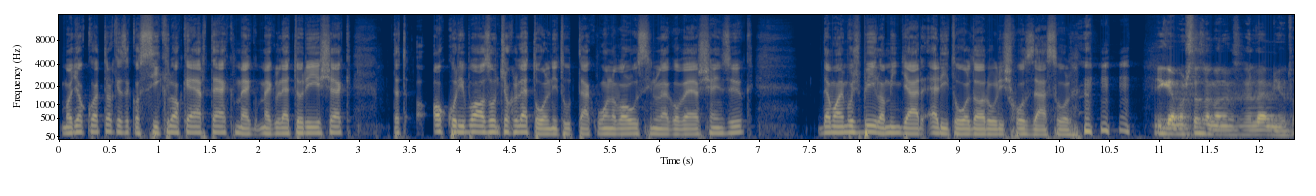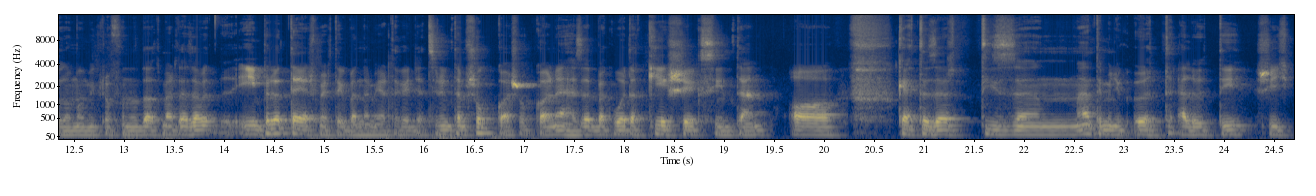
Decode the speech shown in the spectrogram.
ma gyakorlatilag ezek a sziklakertek, meg, meg letörések, tehát akkoriban azon csak letolni tudták volna valószínűleg a versenyzők, de majd most Béla mindjárt elit oldalról is hozzászól. Igen, most azon gondolom, hogy lemutolom a mikrofonodat, mert ez én például teljes mértékben nem értek egyet. Szerintem sokkal-sokkal nehezebbek voltak készségszinten a 2010, hát mondjuk 5 előtti, és így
